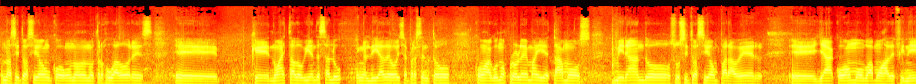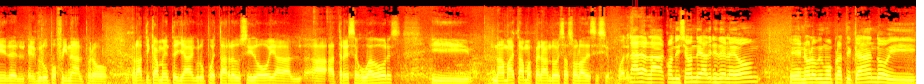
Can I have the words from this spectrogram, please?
una situación con uno de nuestros jugadores. Eh, que no ha estado bien de salud. En el día de hoy se presentó con algunos problemas y estamos mirando su situación para ver eh, ya cómo vamos a definir el, el, grupo final, pero prácticamente ya el grupo está reducido hoy a, a, a 13 jugadores y nada más estamos esperando esa sola decisión. Nada, la condición de Adris de León eh, no lo vimos practicando y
